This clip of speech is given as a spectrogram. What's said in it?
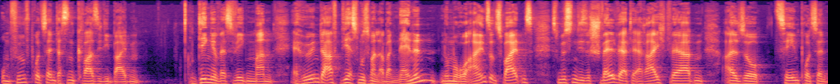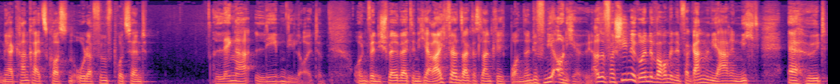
um 5%. Das sind quasi die beiden Dinge, weswegen man erhöhen darf. Das muss man aber nennen, Nummer eins. Und zweitens, es müssen diese Schwellwerte erreicht werden, also 10% mehr Krankheitskosten oder 5% länger leben die Leute. Und wenn die Schwellwerte nicht erreicht werden, sagt das Landgericht Bonn, dann dürfen die auch nicht erhöhen. Also verschiedene Gründe, warum in den vergangenen Jahren nicht erhöht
